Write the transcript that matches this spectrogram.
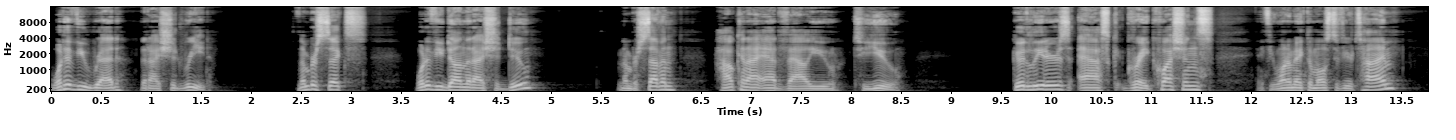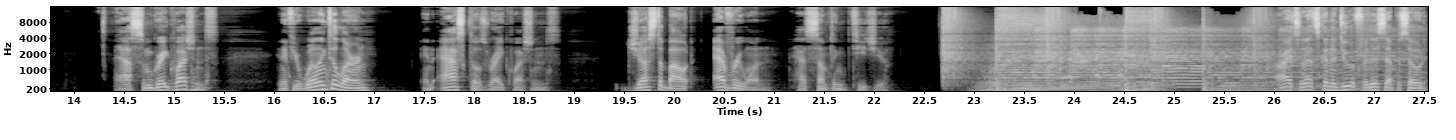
what have you read that I should read? Number six, what have you done that I should do? Number seven, how can I add value to you? Good leaders ask great questions. If you want to make the most of your time, ask some great questions. And if you're willing to learn and ask those right questions, just about everyone has something to teach you. All right, so that's going to do it for this episode.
